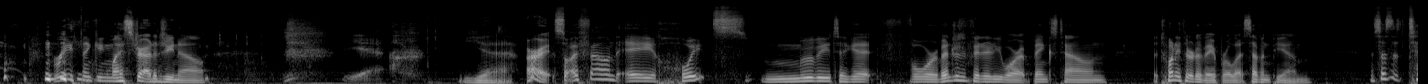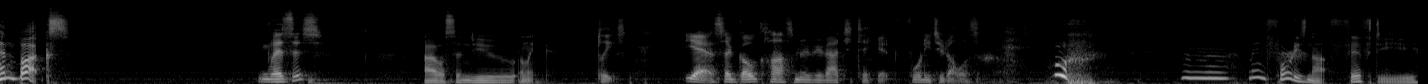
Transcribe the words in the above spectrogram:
Rethinking my strategy now. Yeah. Yeah. All right. So I found a Hoyt's movie ticket for Avengers Infinity War at Bankstown the 23rd of April at 7 p.m. It says it's 10 bucks. Where's this? I will send you a link. Please. Yeah, so gold class movie voucher ticket, forty two dollars. Mm, I mean, 40's not 50.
